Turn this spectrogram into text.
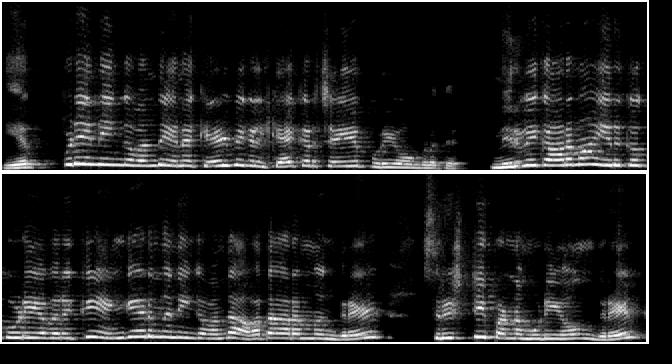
எப்படி நீங்க வந்து என்ன கேள்விகள் கேட்கறச்சேயே புரியும் உங்களுக்கு? நிர்விகாரமா இருக்கக்கூடியவருக்கு எங்க இருந்து நீங்க வந்து அவதாரம்ங்கிறேள் சிருஷ்டி பண்ண முடியுங்கிறேள்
